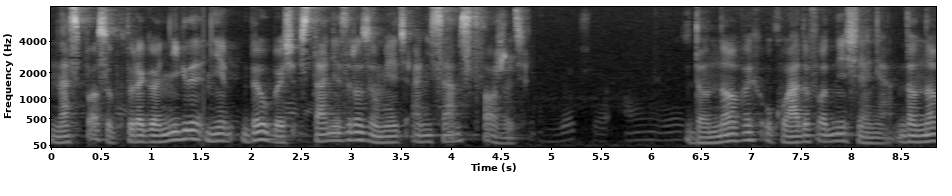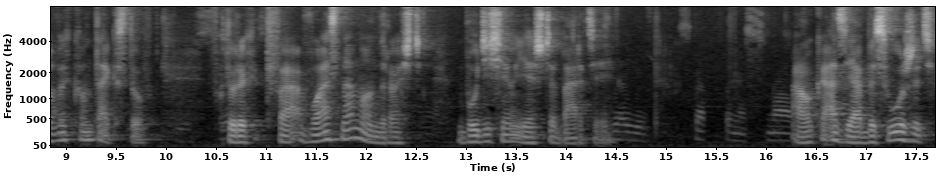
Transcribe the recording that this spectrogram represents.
na sposób, którego nigdy nie byłbyś w stanie zrozumieć ani sam stworzyć. do nowych układów odniesienia, do nowych kontekstów, w których Twa własna mądrość budzi się jeszcze bardziej. a okazja, by służyć,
